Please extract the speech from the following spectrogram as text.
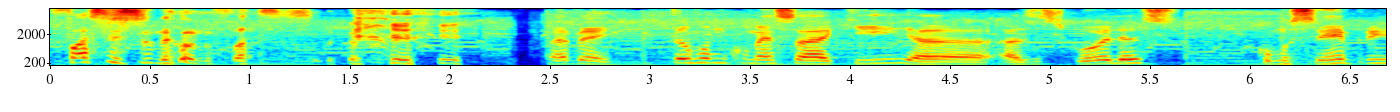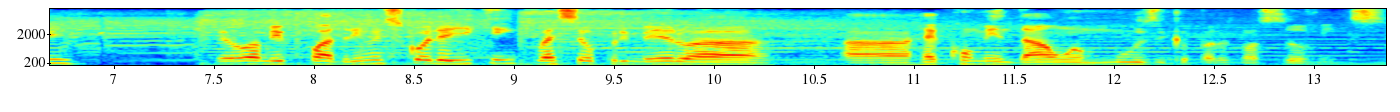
Faça isso não, não faça isso não. Mas bem, então vamos começar aqui ah, as escolhas. Como sempre, meu amigo padrinho, escolha aí quem que vai ser o primeiro a, a recomendar uma música para os nossos ouvintes.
